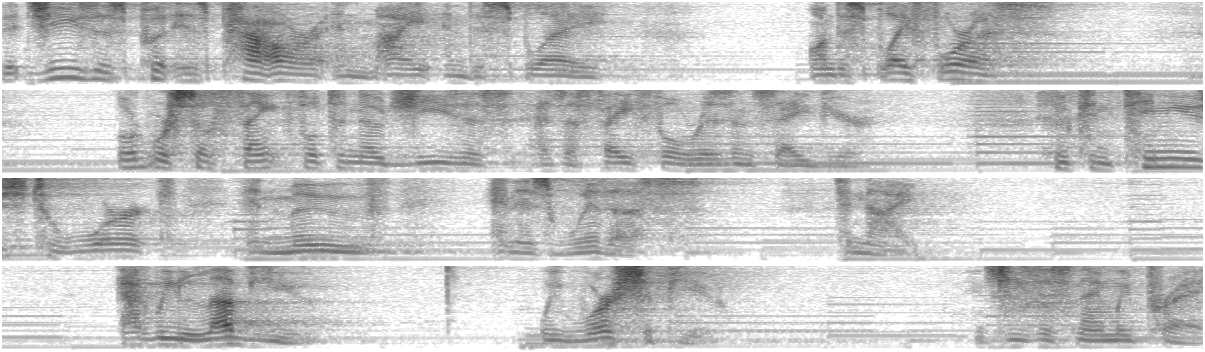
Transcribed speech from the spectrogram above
that Jesus put his power and might and display on display for us. Lord, we're so thankful to know Jesus as a faithful risen Savior who continues to work and move and is with us tonight. God, we love you. We worship you. In Jesus' name we pray.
